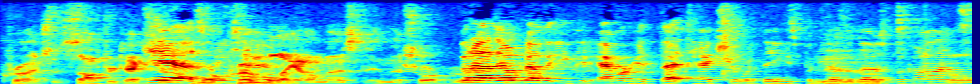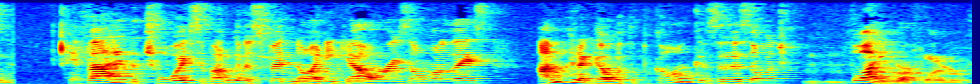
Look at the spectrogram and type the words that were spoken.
crunch, the softer texture, Yes, more too. crumbly almost in the short. but I don't know that you could ever get that texture with these because of those pecans. pecan. If I had the choice, if I'm going to spend 90 calories on one of these, I'm going to go with the pecan because it has so much A little flavor. more flavor.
